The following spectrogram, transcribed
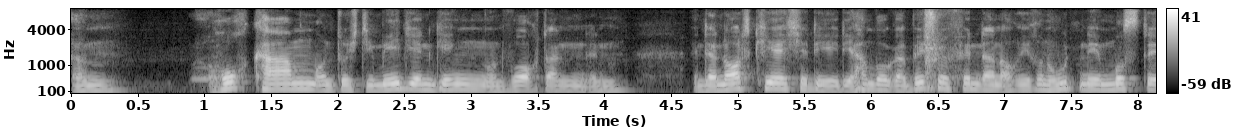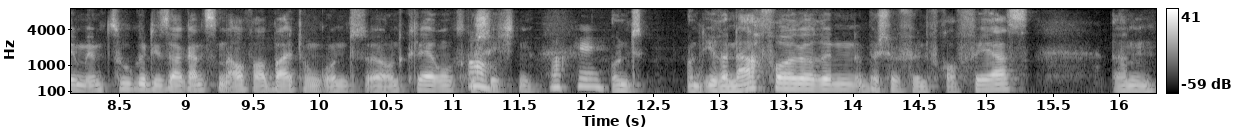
ähm, hochkamen und durch die Medien gingen und wo auch dann in, in der Nordkirche die, die Hamburger Bischöfin dann auch ihren Hut nehmen musste im, im Zuge dieser ganzen Aufarbeitung und, äh, und Klärungsgeschichten. Oh, okay. und, und ihre Nachfolgerin, Bischöfin Frau Fers, ähm,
